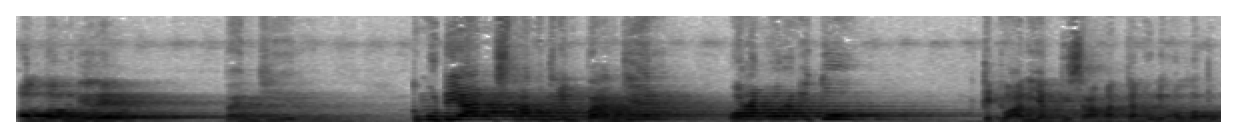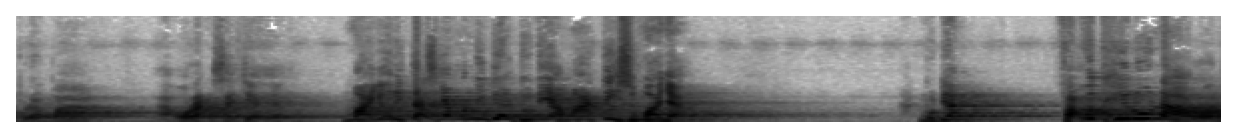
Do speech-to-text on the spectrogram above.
Allah mengirim banjir. Kemudian setelah mengirim banjir, orang-orang itu kecuali yang diselamatkan oleh Allah beberapa ah, orang saja ya. Mayoritasnya meninggal dunia, mati semuanya. Kemudian faudhilu naron.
